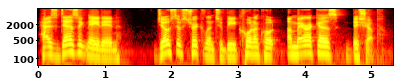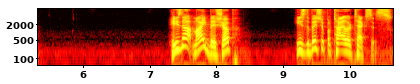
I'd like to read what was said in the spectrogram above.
has designated Joseph Strickland to be quote unquote America's bishop. He's not my bishop. He's the bishop of Tyler, Texas.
